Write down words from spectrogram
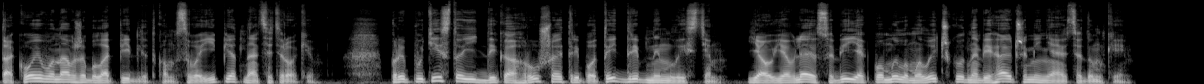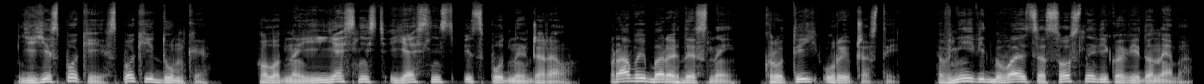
Такою вона вже була підлітком свої 15 років. При путі стоїть дика груша і тріпотить дрібним листям. Я уявляю собі, як по милому личку набігаючи міняються думки. Її спокій, спокій думки, холодна її ясність, ясність підспудних джерел, правий берег Десни, крутий, уривчастий, в ній відбиваються сосни вікові до неба,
